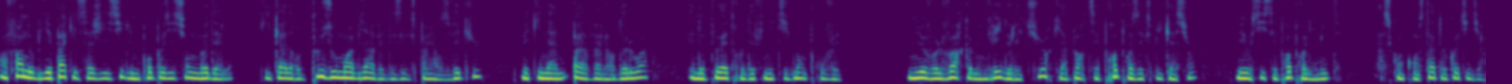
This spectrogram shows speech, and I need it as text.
Enfin, n'oubliez pas qu'il s'agit ici d'une proposition de modèle, qui cadre plus ou moins bien avec des expériences vécues, mais qui n'a pas valeur de loi et ne peut être définitivement prouvée. Mieux vaut le voir comme une grille de lecture qui apporte ses propres explications, mais aussi ses propres limites à ce qu'on constate au quotidien.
